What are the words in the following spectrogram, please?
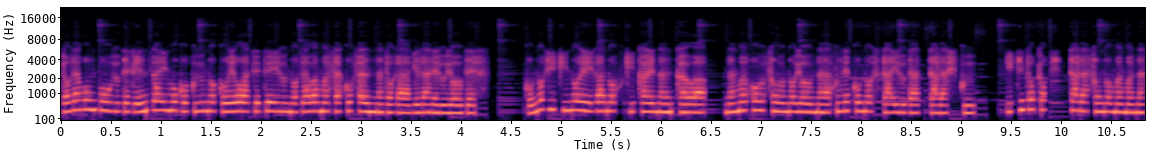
ドラゴンボールで現在も悟空の声を当てている野沢雅子さんなどが挙げられるようです。この時期の映画の吹き替えなんかは、生放送のようなアフレコのスタイルだったらしく、一度と散ったらそのまま流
